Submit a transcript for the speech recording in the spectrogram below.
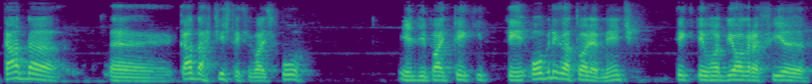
cada é, cada artista que vai expor, ele vai ter que ter obrigatoriamente ter que ter uma biografia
